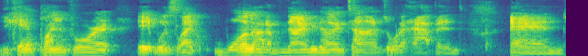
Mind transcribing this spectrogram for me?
You can't plan for it. It was like one out of 99 times when it happened. And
